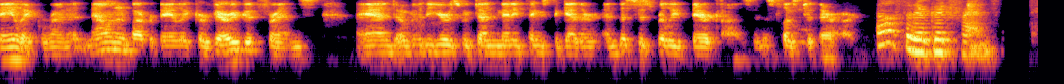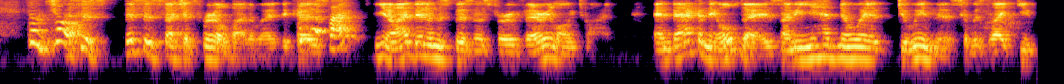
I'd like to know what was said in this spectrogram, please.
Balick run it. And Alan and Barbara Balick are very good friends. And over the years, we've done many things together, and this is really their cause and it's close to their heart. Oh, so they're good friends. So Joel, this is this is such a thrill, by the way, because you know I've been in this business for a very long time, and back in the old days, I mean, you had no way of doing this. It was like you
